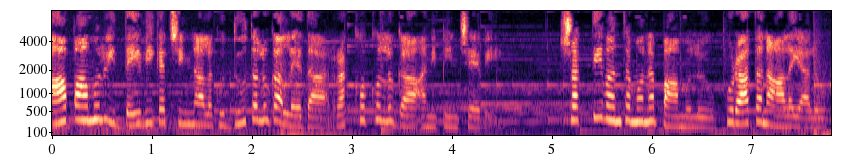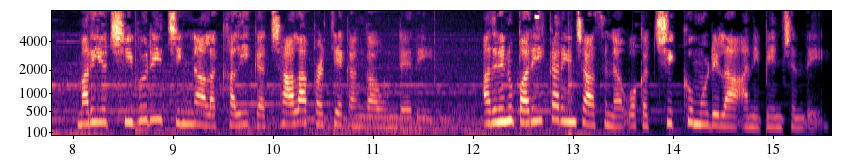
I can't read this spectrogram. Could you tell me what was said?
ఆ పాములు ఈ దైవిక చిహ్నాలకు దూతలుగా లేదా రక్కకులుగా అనిపించేవి. శక్తివంతమున పాములు పురాతన ఆలయాలు మరియు చివురి చిహ్నాల కలయిక చాలా ప్రత్యేకంగా ఉండేది. అది నేను పరికరించాల్సిన ఒక చిక్కుముడిలా అనిపించింది.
